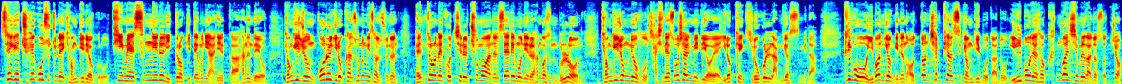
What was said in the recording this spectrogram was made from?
세계 최고 수준의 경기력으로 팀의 승리를 이끌었기 때문이 아닐까 하는데요. 경기 중 골을 기록한 손흥민 선수는 벤트로네 코치를 추모하는 세레모니를 한 것은 물론 경기 종료 후 자신의 소셜 미디어에 이렇게 기록을 남겼습니다. 그리고 이번 경기는 어떤 챔피언스 경기보다도 일본에서 큰 관심을 가졌었죠.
